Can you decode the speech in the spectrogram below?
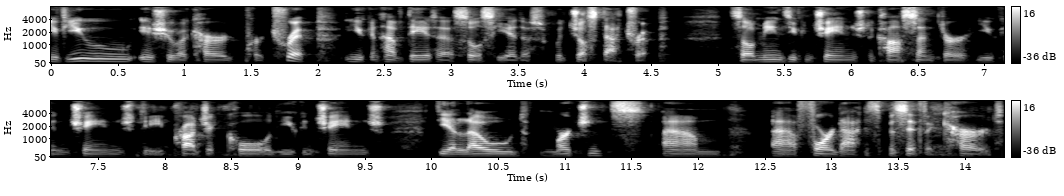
if you issue a card per trip, you can have data associated with just that trip. So it means you can change the cost center, you can change the project code, you can change the allowed merchants um, uh, for that specific card.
